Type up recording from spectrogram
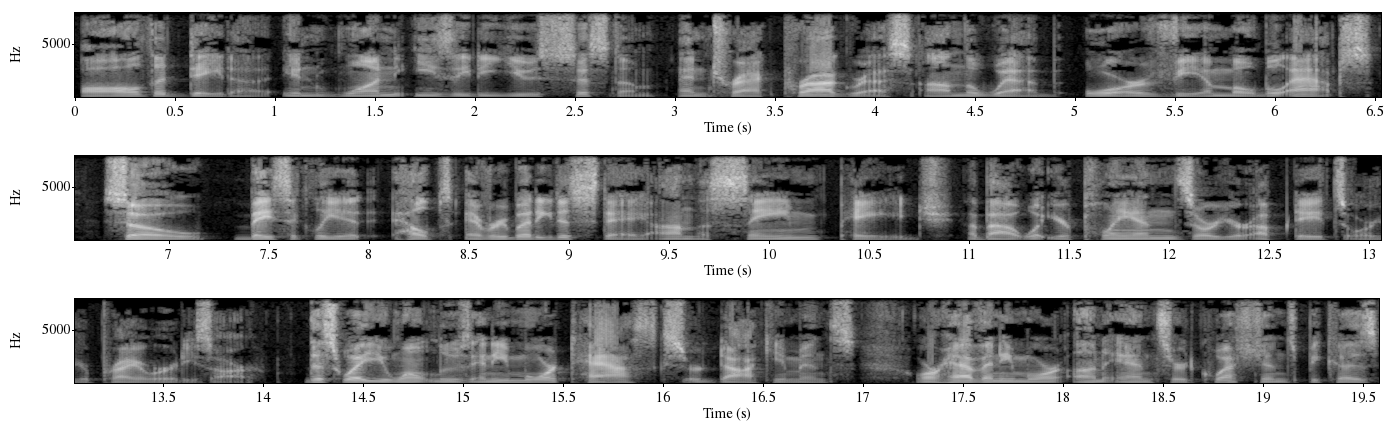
all the data in one easy to use system and track progress on the web or via mobile apps. So basically, it helps everybody to stay on the same page about what your plans or your updates or your priorities are. This way, you won't lose any more tasks or documents or have any more unanswered questions because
